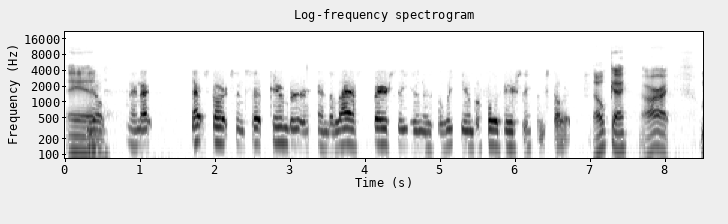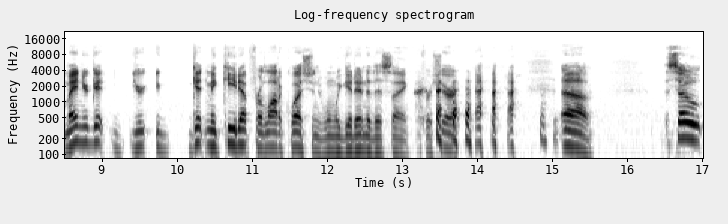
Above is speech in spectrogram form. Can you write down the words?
And Yep. And that that starts in September, and the last bear season is the weekend before deer season starts. okay, all right, man, you're get you're, you're getting me keyed up for a lot of questions when we get into this thing for sure. uh, so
